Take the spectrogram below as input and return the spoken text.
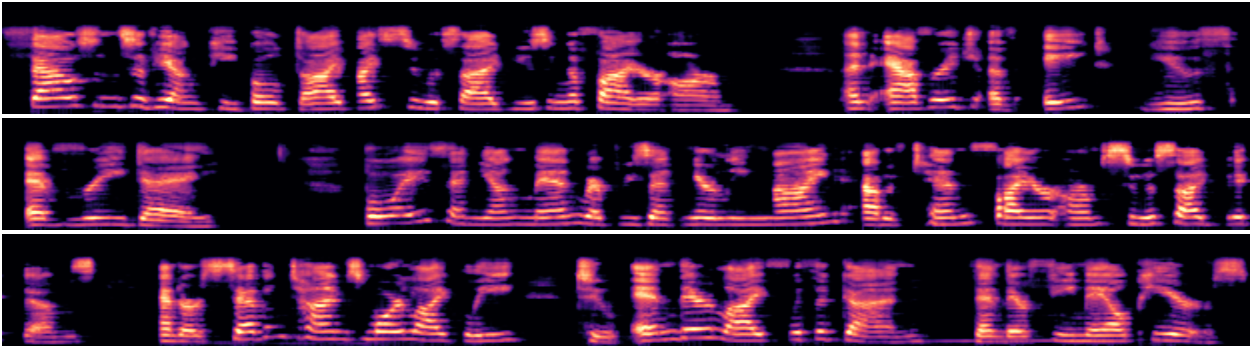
thousands of young people die by suicide using a firearm, an average of eight youth every day. Boys and young men represent nearly nine out of 10 firearm suicide victims and are seven times more likely to end their life with a gun than their female peers.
